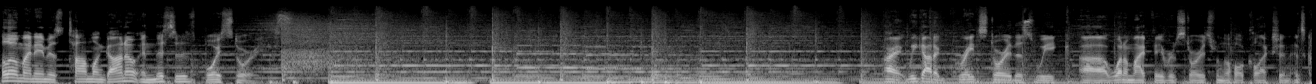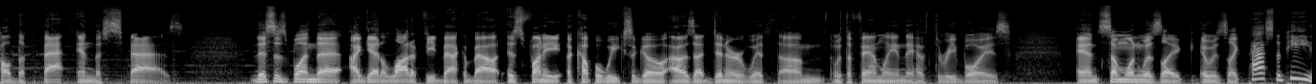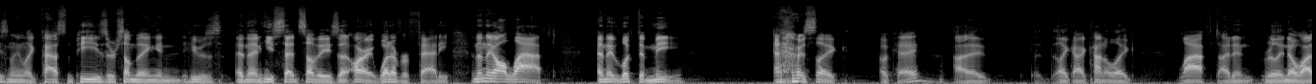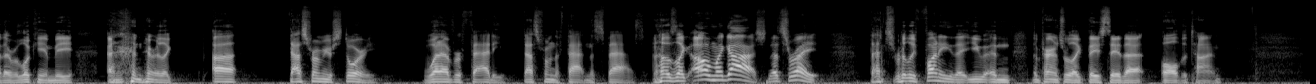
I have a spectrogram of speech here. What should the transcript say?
Hello, my name is Tom Longano, and this is Boy Stories. All right, we got a great story this week. Uh, one of my favorite stories from the whole collection. It's called The Fat and the Spaz. This is one that I get a lot of feedback about. It's funny. A couple weeks ago, I was at dinner with um, with a family, and they have three boys. And someone was like, it was like, pass the peas, and they like pass the peas or something. And he was, and then he said something. He said, "All right, whatever, fatty." And then they all laughed, and they looked at me, and I was like, "Okay." I like, I kind of like laughed. I didn't really know why they were looking at me, and then they were like, "Uh, that's from your story." whatever fatty. That's from the fat and the spaz. And I was like, oh my gosh, that's right. That's really funny that you and the parents were like, they say that all the time.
